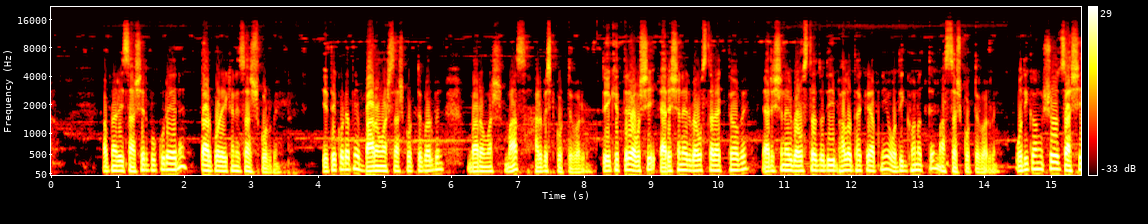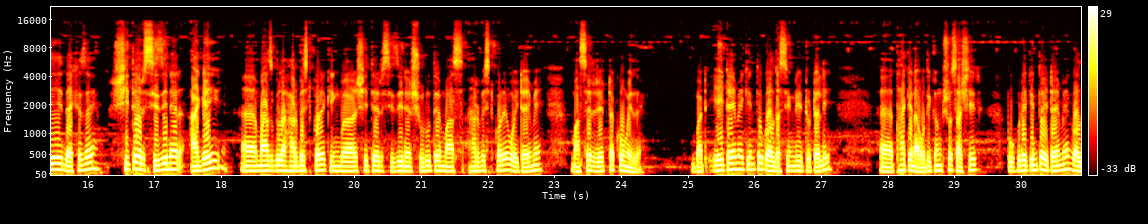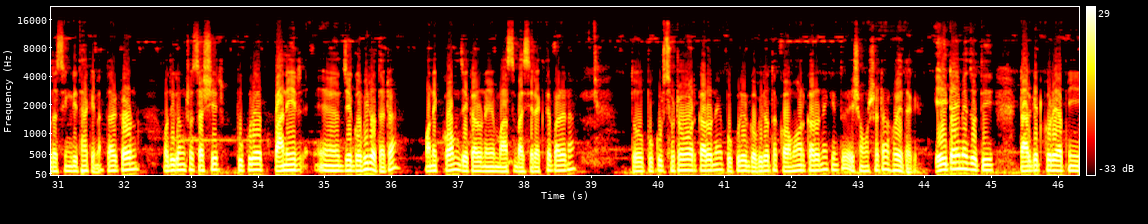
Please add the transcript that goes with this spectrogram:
আপনার এই চাষের পুকুরে এনে তারপর এখানে চাষ করবেন এতে করে আপনি বারো মাস চাষ করতে পারবেন, বারো মাস মাছ হারভেস্ট করতে পারবেন। তো এক্ষেত্রে অবশ্যই অ্যারেশনের ব্যবস্থা রাখতে হবে। অ্যারেশনের ব্যবস্থা যদি ভালো থাকে, আপনি অধিক ঘনত্বে মাছ চাষ করতে পারবেন। অধিকাংশ চাষি দেখা যায় শীতের সিজনের আগেই মাছগুলো হারভেস্ট করে কিংবা শীতের সিজনের শুরুতে মাছ হারভেস্ট করে, ওই টাইমে মাছের রেটটা কমে যায়। বাট এই টাইমে কিন্তু গলদা চিংড়ি টোটালি থাকে না। অধিকাংশ চাষির পুকুরে কিন্তু এই টাইমে গলদা চিংড়ি থাকে না। তার কারণ অধিকাংশ চাষির পুকুরে পানির যে গভীরতাটা অনেক কম, যে কারণে মাছ বাঁচিয়ে রাখতে পারে না। তো পুকুর ছোট হওয়ার কারণে, পুকুরের গভীরতা কম হওয়ার কারণে কিন্তু এই সমস্যাটা হয়ে থাকে। এই টাইমে যদি টার্গেট করে আপনি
